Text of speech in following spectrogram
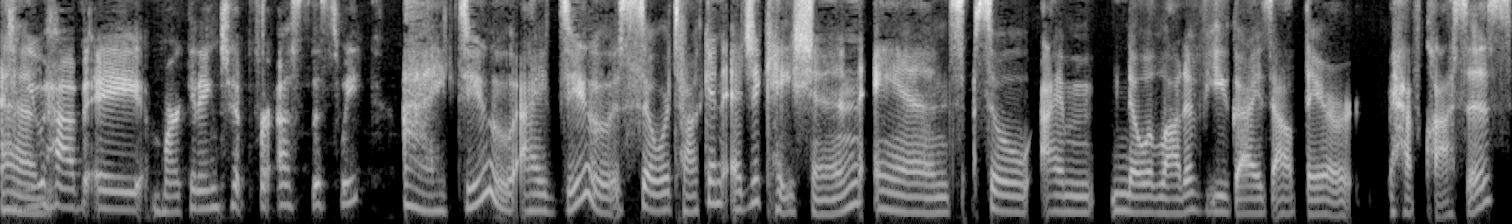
do you um, have a marketing tip for us this week? I do. I do. So we're talking education. And so I know a lot of you guys out there have classes.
